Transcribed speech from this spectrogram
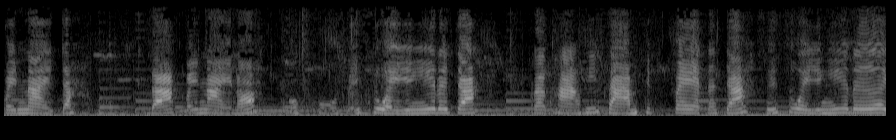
ไปไหนจ้ะ dark ไปไหนเนาะ โอ้โห สวยๆ อย่างนี้เลยจ้ะ กระถางที่ 38 นะจ๊ะ สวยๆ อย่างนี้เลย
